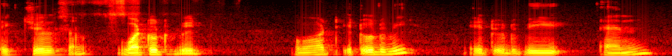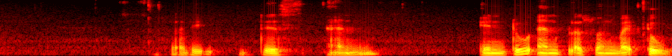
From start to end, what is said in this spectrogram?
Actual sum. What would be what it would be? It would be n sorry this n into n plus 1 by 2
